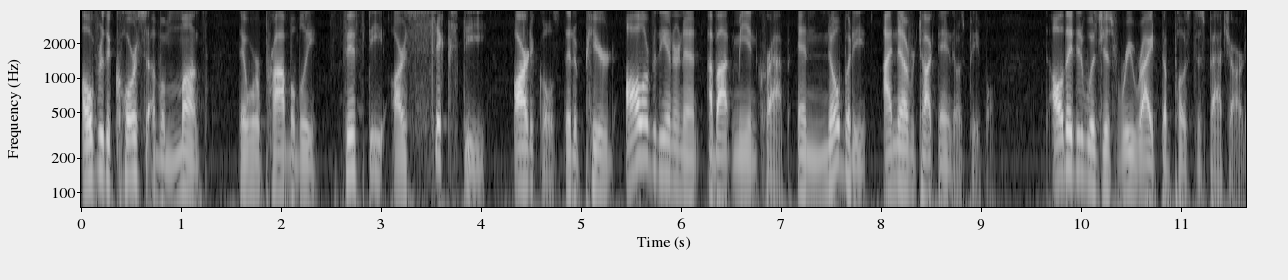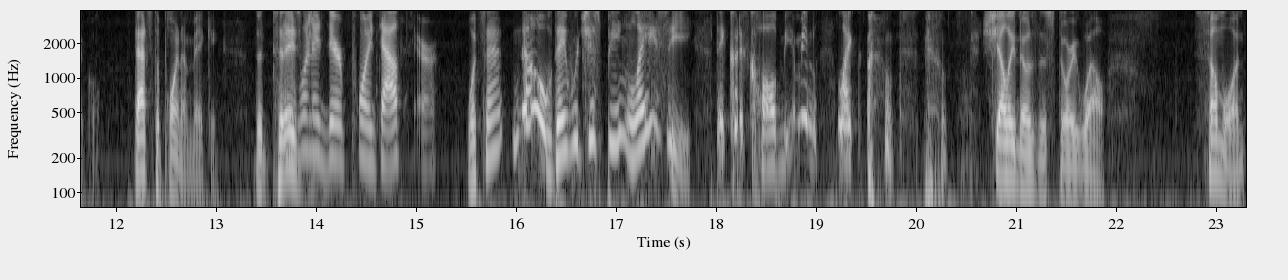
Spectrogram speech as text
Over the course of a month, there were probably 50 or 60 articles that appeared all over the internet about me and crap. And nobody, I never talked to any of those people. All they did was just rewrite the Post Dispatch article. That's the point I'm making. The today's they wanted their point out there. What's that? No, they were just being lazy. They could have called me. I mean, like Shelley knows this story well. Someone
